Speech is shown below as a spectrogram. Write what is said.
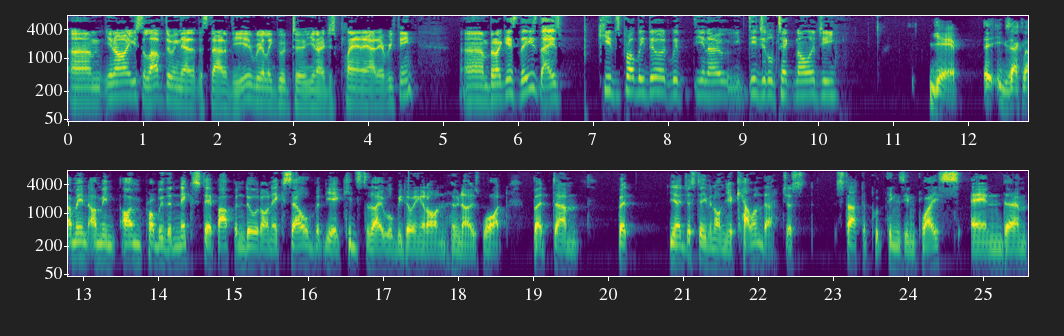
Um, you know, I used to love doing that at the start of the year. Really good to you know just plan out everything. Um, but I guess these days kids probably do it with you know digital technology. Yeah, exactly. I mean, I mean, I'm probably the next step up and do it on Excel. But yeah, kids today will be doing it on who knows what. But um, but you know, just even on your calendar, just start to put things in place and um,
